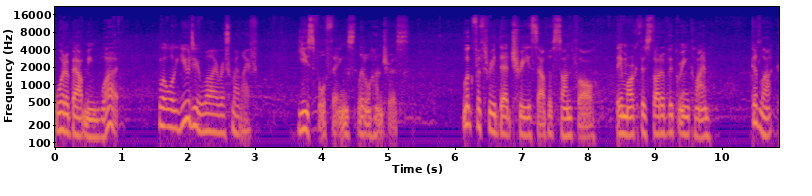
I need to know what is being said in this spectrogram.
What about me what? What will you do while I risk my life? Useful things, little huntress. Look for three dead trees south of Sunfall. They mark the start of the Green Climb. Good luck.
